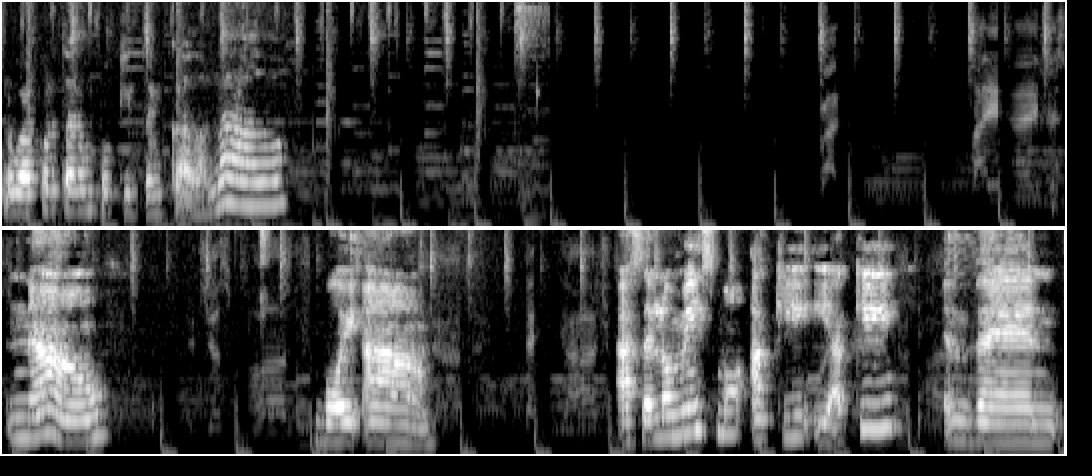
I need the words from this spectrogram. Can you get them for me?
Lo voy a cortar un poquito en cada lado. Now voy a hacer lo mismo aquí y aquí and then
